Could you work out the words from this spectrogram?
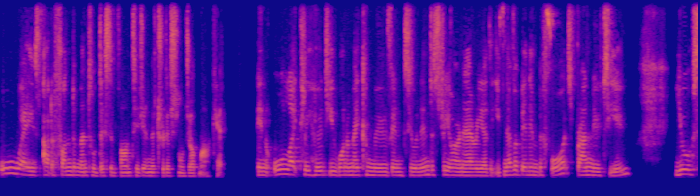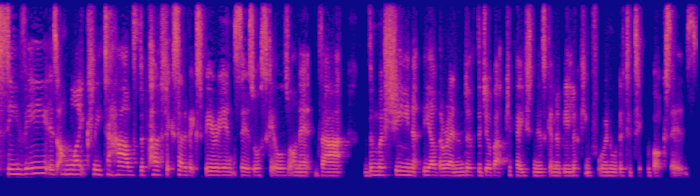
always at a fundamental disadvantage in the traditional job market. In all likelihood, you want to make a move into an industry or an area that you've never been in before, it's brand new to you. Your CV is unlikely to have the perfect set of experiences or skills on it that the machine at the other end of the job application is going to be looking for in order to tick the boxes.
